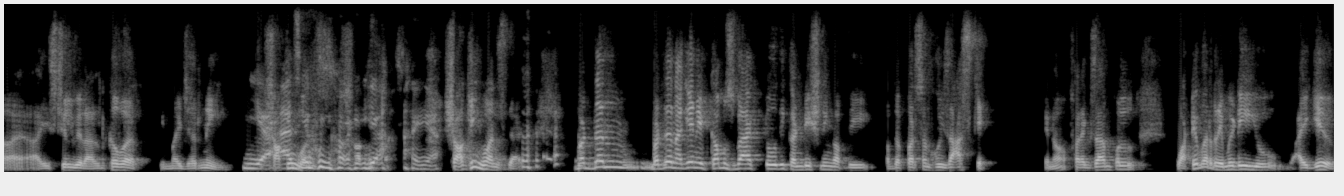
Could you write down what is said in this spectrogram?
uh, I still will uncover in my journey. Yeah, shocking as ones, go, shocking yeah, ones. yeah, shocking ones that but then but then again it comes back to the conditioning of the of the person who is asking you know for example whatever remedy you i give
